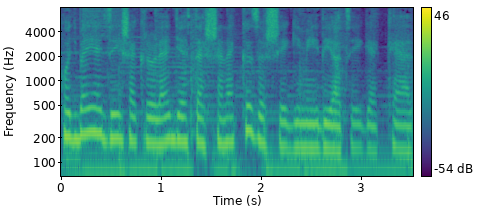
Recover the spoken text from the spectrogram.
hogy bejegyzésekről egyeztessenek közösségi média cégekkel.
